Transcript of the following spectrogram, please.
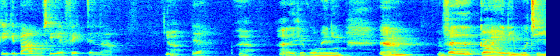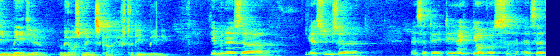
gik et barn måske i affekt, eller Ja, ja. ja. det giver god mening. Um, hvad gør egentlig multimedie med os mennesker, efter din mening? Jamen altså, jeg synes, at altså det, det har ikke gjort vores, altså,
